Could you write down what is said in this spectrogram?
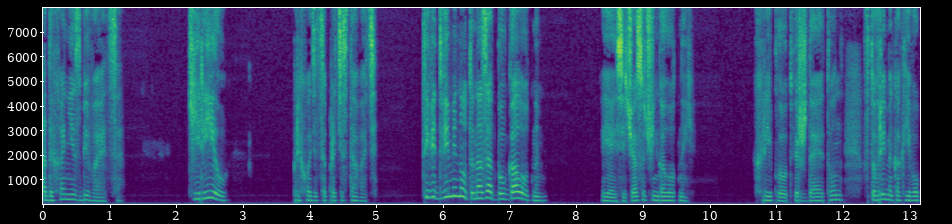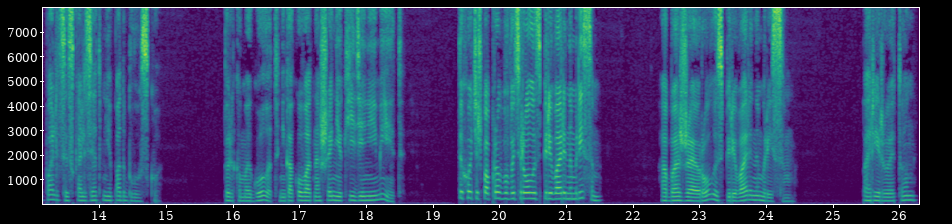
а дыхание сбивается. «Кирилл!» Приходится протестовать. «Ты ведь две минуты назад был голодным». «Я и сейчас очень голодный», — хрипло утверждает он, в то время как его пальцы скользят мне под блузку. «Только мой голод никакого отношения к еде не имеет. Ты хочешь попробовать роллы с переваренным рисом? Обожаю роллы с переваренным рисом. Парирует он,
